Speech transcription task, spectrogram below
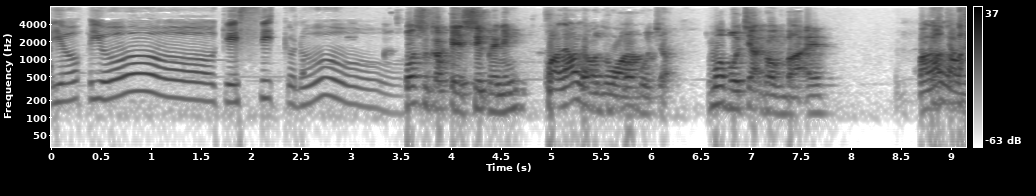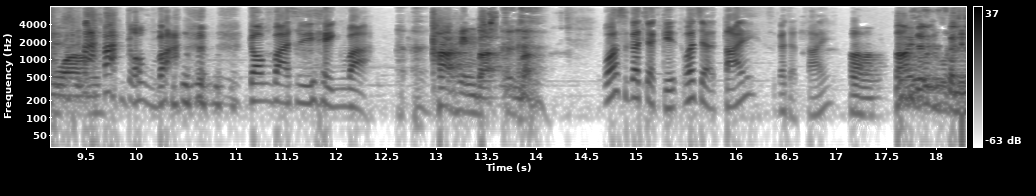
Ayo, ayo, kesit kuno. Aku suka kesit ni. Kalau orang tua. Aku bocak. Aku bocak gombak eh. Kalau orang tua. Gombak. Gombak si heng ba. Ha heng ba, heng ba. 我是个只吉，我只带，是个只带。啊，带就是个只，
